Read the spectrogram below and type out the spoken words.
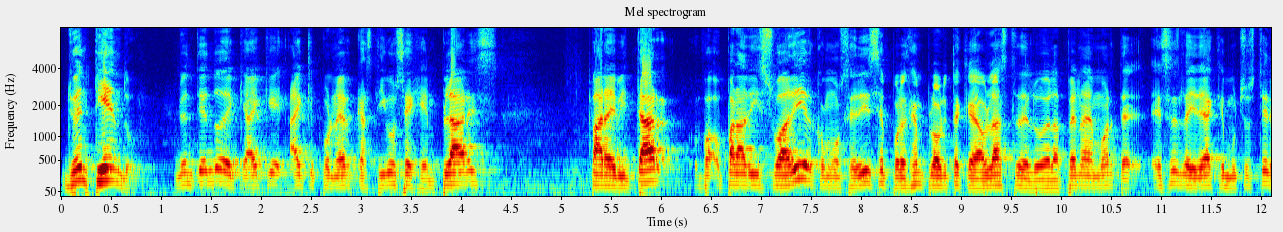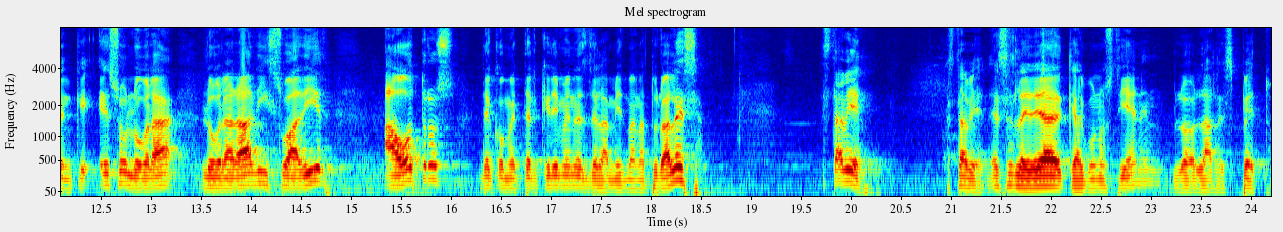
Yo entiendo, yo entiendo de que hay que, hay que poner castigos ejemplares para evitar, para disuadir, como se dice, por ejemplo, ahorita que hablaste de lo de la pena de muerte, esa es la idea que muchos tienen, que eso logra, logrará disuadir a otros de cometer crímenes de la misma naturaleza. Está bien, está bien, esa es la idea que algunos tienen, la respeto.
